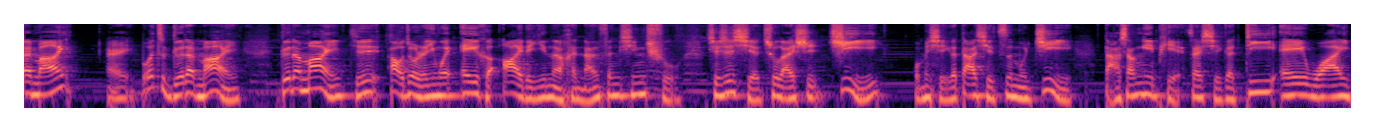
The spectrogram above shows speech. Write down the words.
at mine，哎，What's good at mine？Good at mine，其实澳洲人因为 a 和 i 的音呢很难分清楚，其实写出来是 g，我们写一个大写字母 g，打上一撇，再写个 d a y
